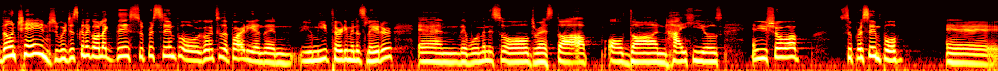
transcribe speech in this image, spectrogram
don't change. We're just gonna go like this, super simple. We're going to the party, and then you meet 30 minutes later, and the woman is all dressed up, all done, high heels, and you show up super simple uh,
